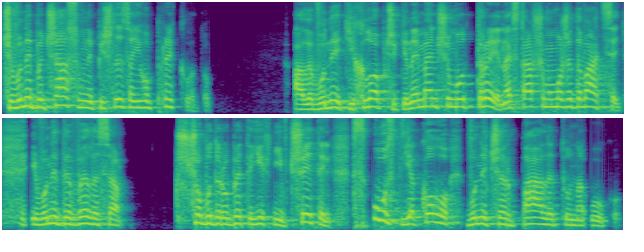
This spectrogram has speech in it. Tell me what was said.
Чи вони би часом не пішли за його прикладом? Але вони, ті хлопчики, найменшому три, найстаршому, може, двадцять, і вони дивилися, що буде робити їхній вчитель, з уст якого вони черпали ту науку.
